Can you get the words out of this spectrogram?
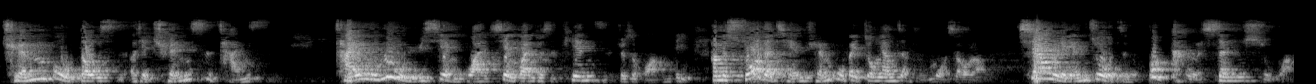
全部都死，而且全是惨死。财物入于县官，县官就是天子，就是皇帝，他们所有的钱全部被中央政府没收了。相连作者不可申数啊！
